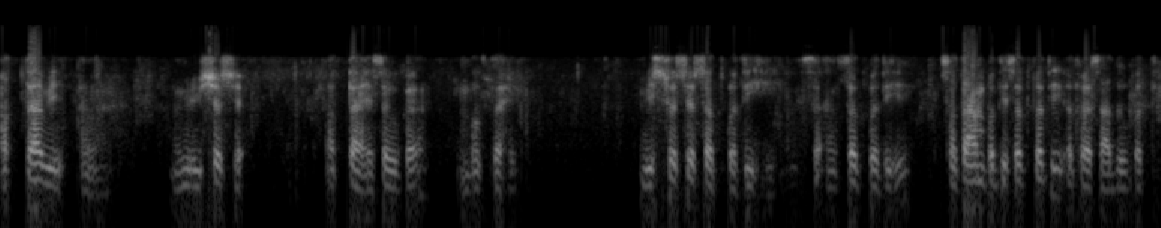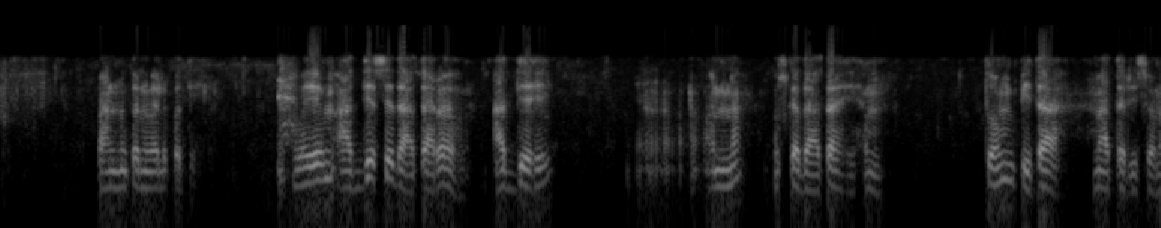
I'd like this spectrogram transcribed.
अत्ता भी विश्व से अत्ता है सब का भोक्ता है। विश्व से सतपति ही सतपति ही सताम पति सतपति अथवा साधुपति, पालन करने वाले पति। वयम आद्य से दातार, आद्य है अन्न, उसका दाता है हम। तुम पिता मातरीश्वर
